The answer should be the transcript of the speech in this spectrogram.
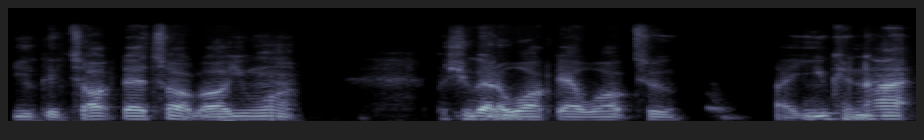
you could talk that talk all you want, but you got to mm-hmm. walk that walk too. Like, you mm-hmm. cannot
